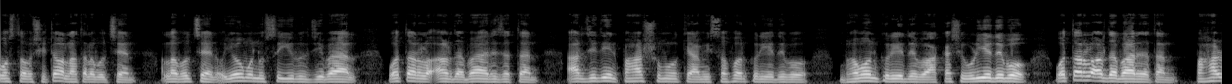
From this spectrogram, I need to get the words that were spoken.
অবস্থা হবে সেটাও আল্লাহ তালা বলছেন। আল্লাহ বলছেন ওয়ৌমনুসইরুল জিবাল ওয়াতার আর্দা বা রেজাতান আর যেদিন পাহাড় সমূহকে আমি সফর করিয়ে দেব, ভ্রমণ করিয়ে দেব, আকাশে উড়িয়ে দেব ওতারল আর্দা বারেজাতান পাহাড়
